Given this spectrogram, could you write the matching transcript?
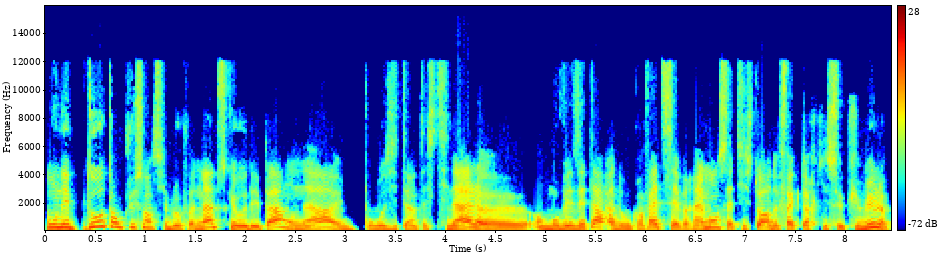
On est d'autant plus sensible au FODMAPs qu'au départ, on a une porosité intestinale en mauvais état. Donc en fait, c'est vraiment cette histoire de facteurs qui se cumulent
